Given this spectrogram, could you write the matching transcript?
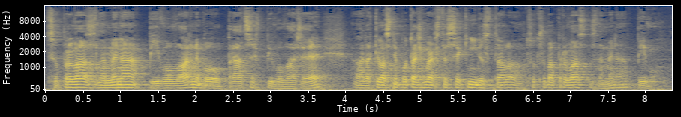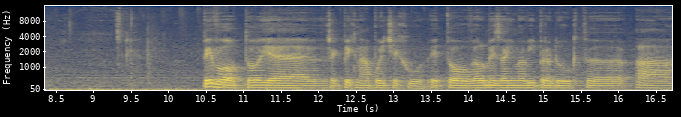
Co pro vás znamená pivovar nebo práce v pivovaře a taky vlastně potažmo, jak jste se k ní dostal co třeba pro vás znamená pivo? Pivo to je, řekl bych, nápoj Čechů. Je to velmi zajímavý produkt eh, a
